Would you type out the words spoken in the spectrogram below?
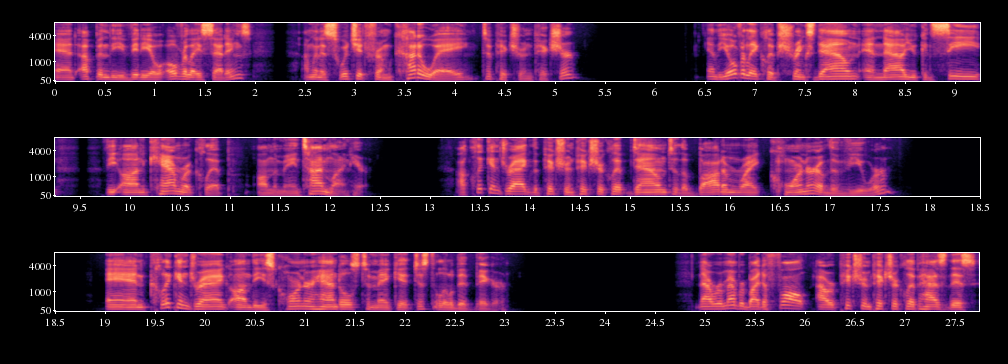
and up in the video overlay settings, I'm going to switch it from cutaway to picture-in-picture. And the overlay clip shrinks down, and now you can see the on-camera clip on the main timeline here. I'll click and drag the picture-in-picture -picture clip down to the bottom right corner of the viewer, and click and drag on these corner handles to make it just a little bit bigger. Now remember, by default, our picture-in-picture -picture clip has this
